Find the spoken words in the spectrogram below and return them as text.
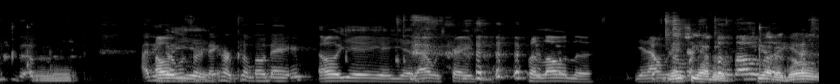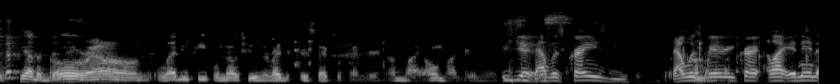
Mm. I think Oh, that was her, yeah. name, her pillow name. Oh yeah, yeah, yeah. That was crazy. Palola. Yeah, that was. Then she had to, she had to go, she had to go around letting people know she was a registered sex offender. I'm like, oh my goodness. Yes. That was crazy. That was very crazy. Like, and then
